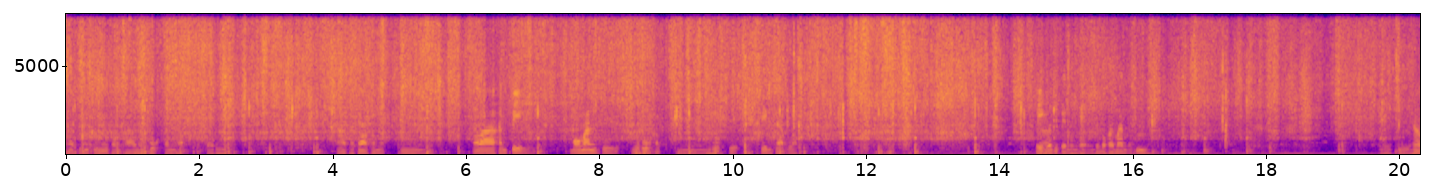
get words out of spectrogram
ถ้าชีวิตคุณมีของเท้าเนี่ยผูกกันครับแต่ที่อ่ากระแทกกันอืมแต่ว่าคันปิ่งบอมั่นสูดูทุกครับดูทุกสิปิ่งจากว่าปิ่งก็จะเป็นแข็งๆจะบ่ค่อยมั่นครับ อืมนี่สี เฮา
